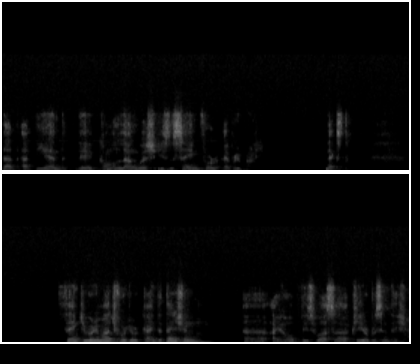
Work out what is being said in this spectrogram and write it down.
that at the end, the common language is the same for everybody. Next. Thank you very much for your kind attention. Uh, I hope this was a clear presentation.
